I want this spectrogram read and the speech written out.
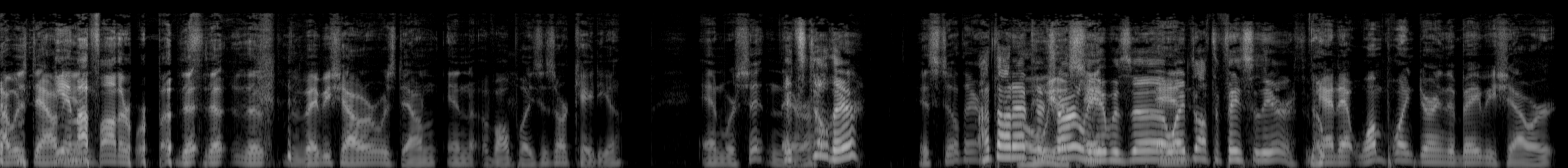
I was down yeah, my father were both. the, the the the baby shower was down in of all places Arcadia, and we're sitting there. It's still there. It's still there. I thought after Oh, yes. Charley, And- it was uh, and- wiped off the face of the earth. Nope. And at one point during the baby shower,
